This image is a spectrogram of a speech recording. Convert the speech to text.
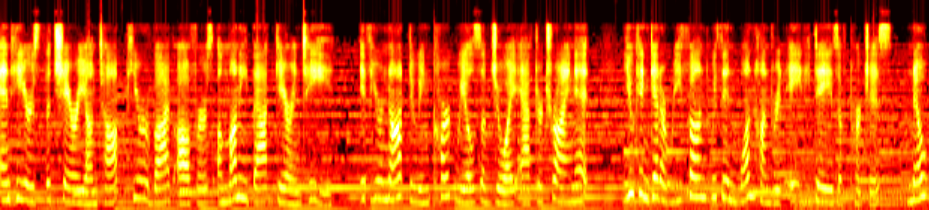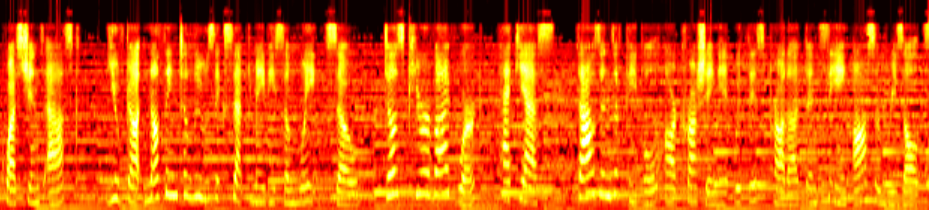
And here's the cherry on top Puravive offers a money back guarantee. If you're not doing cartwheels of joy after trying it, you can get a refund within 180 days of purchase, no questions asked. You've got nothing to lose except maybe some weight, so does Puravive work? Heck yes. Thousands of people are crushing it with this product and seeing awesome results.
